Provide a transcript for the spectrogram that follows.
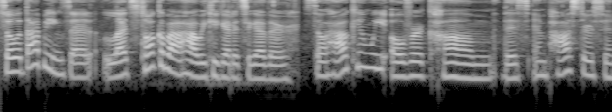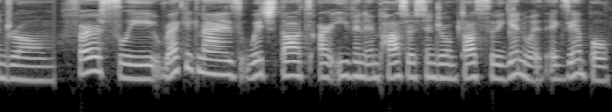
So, with that being said, let's talk about how we could get it together. So, how can we overcome this imposter syndrome? Firstly, recognize which thoughts are even imposter syndrome thoughts to begin with. Example,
